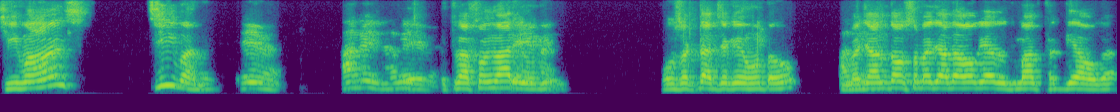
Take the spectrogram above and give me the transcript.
जीवांश जीवन। है. इतना समझ आ रही होगी? हो सकता है जगह हो तो। मैं जानता हूँ समय ज़्यादा हो गया तो दिमाग थक गया होगा।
